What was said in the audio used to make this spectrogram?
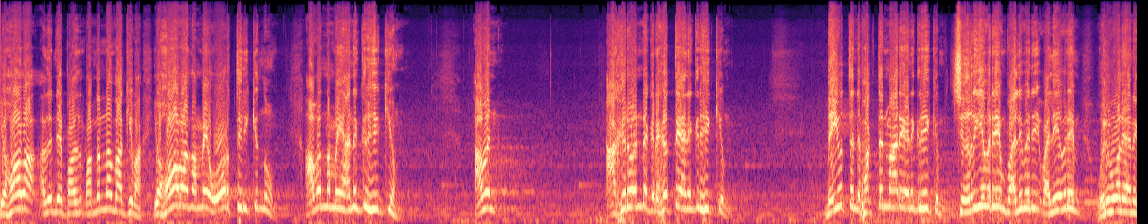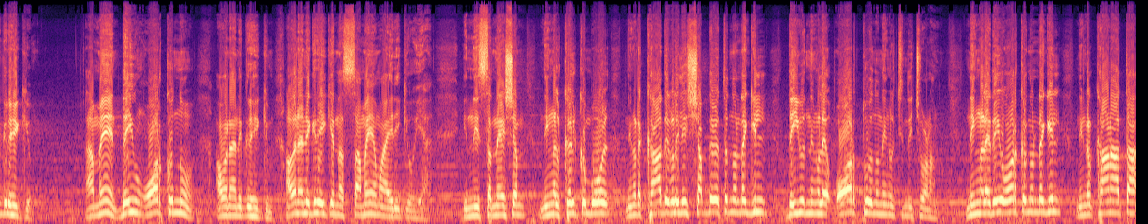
യഹോവ അതിന്റെ പന്ത്രണ്ടാം വാക്യമാണ്. യഹോവ നമ്മെ ഓർത്തിരിക്കുന്നു അവൻ നമ്മെ അനുഗ്രഹിക്കും. അവൻ അഹരോന്റെ ഗ്രഹത്തെ അനുഗ്രഹിക്കും. ദൈവത്തിന്റെ ഭക്തന്മാരെ അനുഗ്രഹിക്കും. ചെറിയവരെയും വലിയവരെയും വലിയവരെയും ഒരുപോലെ അനുഗ്രഹിക്കും. അമേൻ ദൈവം ഓർക്കുന്നു അവൻ അനുഗ്രഹിക്കും. അവൻ അനുഗ്രഹിക്കുന്ന സമയമായിരിക്കുക ഇന്ന് ഈ സന്ദേശം നിങ്ങൾ കേൾക്കുമ്പോൾ നിങ്ങളുടെ കാതുകളിൽ ഈ ശബ്ദം എത്തുന്നുണ്ടെങ്കിൽ ദൈവം നിങ്ങളെ ഓർത്തു എന്ന് നിങ്ങൾ ചിന്തിച്ചോണം. നിങ്ങളെ ദൈവം ഓർക്കുന്നുണ്ടെങ്കിൽ നിങ്ങൾ കാണാത്ത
